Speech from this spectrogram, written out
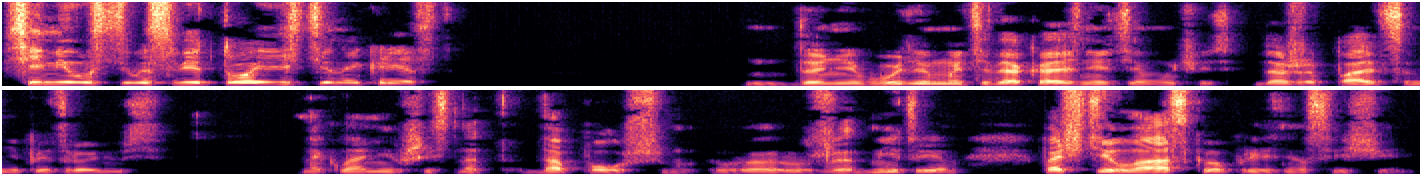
всемилостивый святой истинный крест. Да не будем мы тебя казнить и мучить, даже пальцем не притронемся. Наклонившись над доползшим уже Дмитрием, почти ласково произнес священник.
